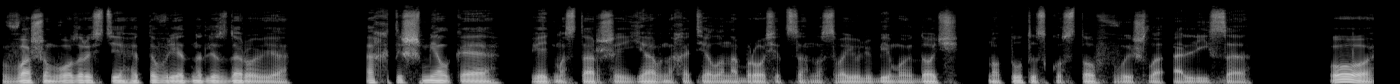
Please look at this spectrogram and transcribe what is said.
В вашем возрасте это вредно для здоровья». «Ах ты ж мелкая!» Ведьма старшая явно хотела наброситься на свою любимую дочь, но тут из кустов вышла Алиса. «О,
